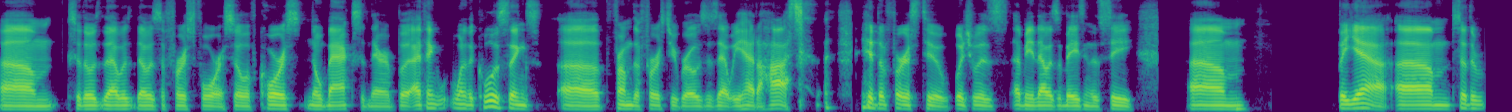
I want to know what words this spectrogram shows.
Um, so those that was that was the first four. So of course no Max in there. But I think one of the coolest things uh from the first two rows is that we had a Haas in the first two, which was I mean that was amazing to see. Um, but yeah, um, so the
